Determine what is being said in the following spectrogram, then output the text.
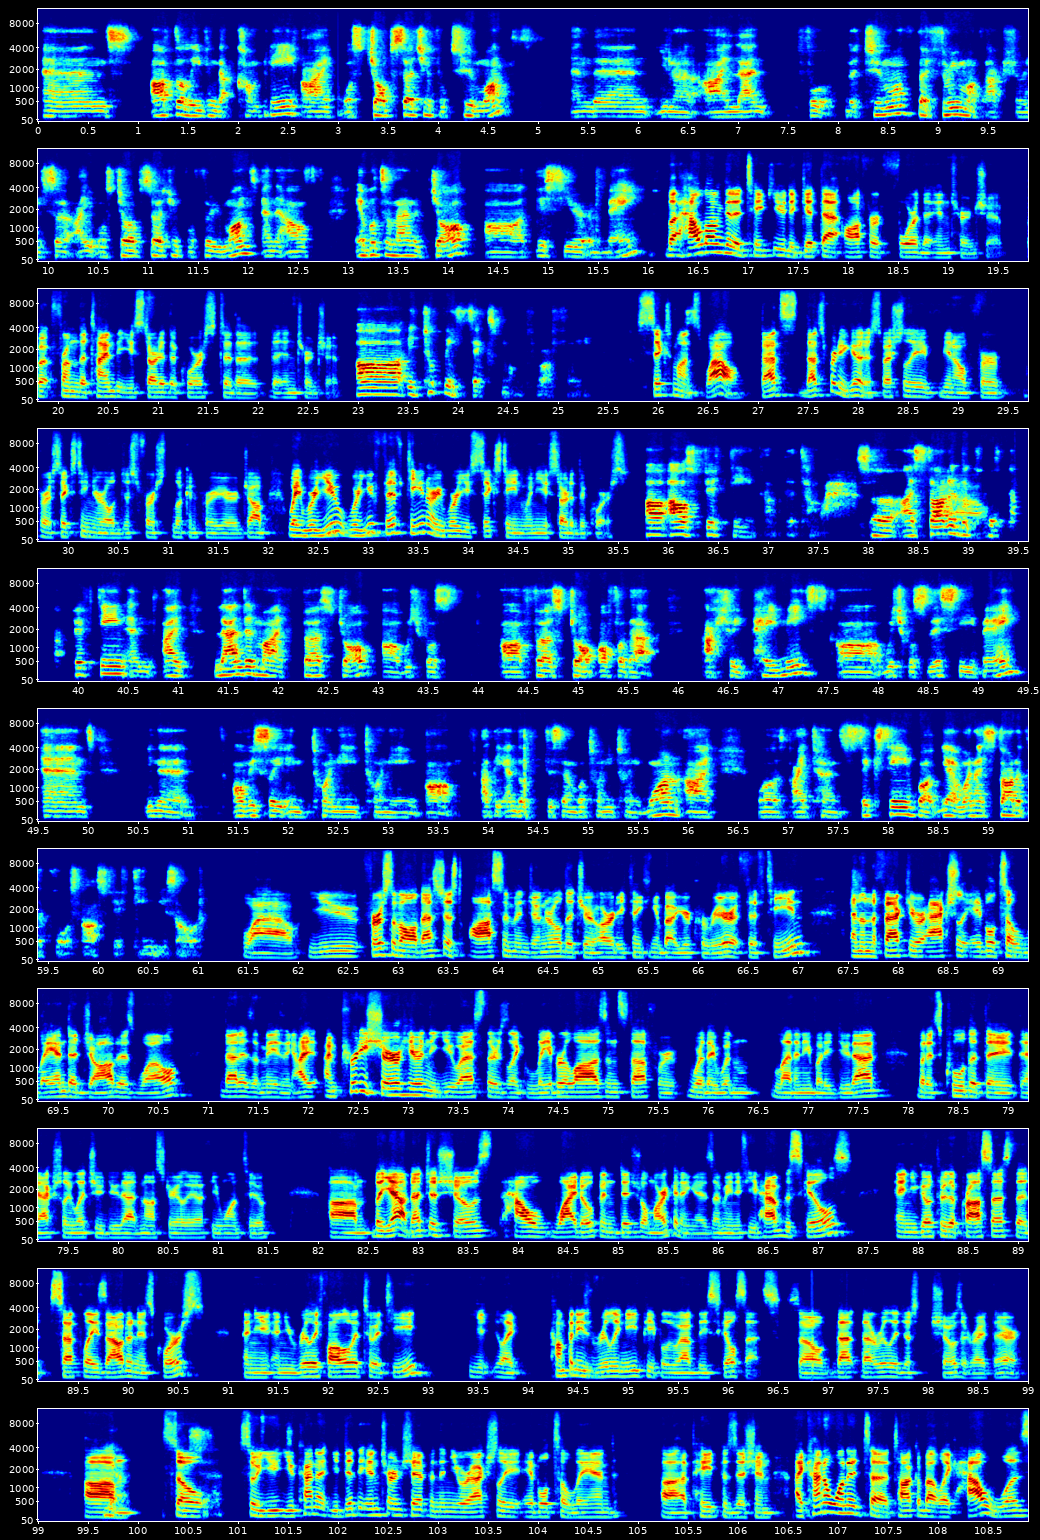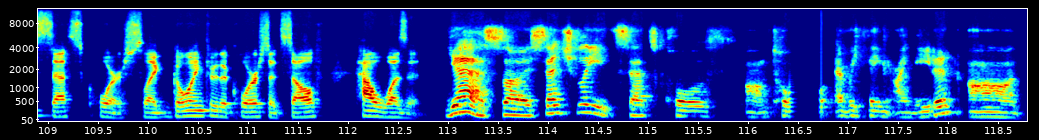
And after leaving that company, I was job searching for two months. And then, you know, I land for the two months, the three months actually. So I was job searching for three months and then I was able to land a job uh, this year in May. But how long did it take you to get that offer for the internship? But from the time that you started the course to the, the internship? Uh, it took me six months roughly. Six months. Wow. That's, that's pretty good, especially, you know, for, for a 16 year old just first looking for your job. Wait, were you, were you 15 or were you 16 when you started the course? Uh, I was 15 at the time. So I started wow. the course at 15 and I landed my first job, uh, which was our first job offer that actually paid me, uh, which was this eBay. And, you know, obviously in 2020, um, at the end of December 2021, I was I turned 16, but yeah, when I started the course, I was 15 years old. Wow. You first of all, that's just awesome in general that you're already thinking about your career at 15. And then the fact you're actually able to land a job as well. That is amazing. I, I'm pretty sure here in the US, there's like labor laws and stuff where, where they wouldn't let anybody do that. But it's cool that they, they actually let you do that in Australia if you want to. Um, but yeah, that just shows how wide open digital marketing is. I mean, if you have the skills and you go through the process that Seth lays out in his course and you and you really follow it to a T, you, like companies really need people who have these skill sets. So that that really just shows it right there. Um, yeah. So so you you kind of you did the internship and then you were actually able to land uh, a paid position. I kind of wanted to talk about like how was Seth's course like going through the course itself. How was it? Yeah, so essentially Seth's course um, taught everything I needed. Uh,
